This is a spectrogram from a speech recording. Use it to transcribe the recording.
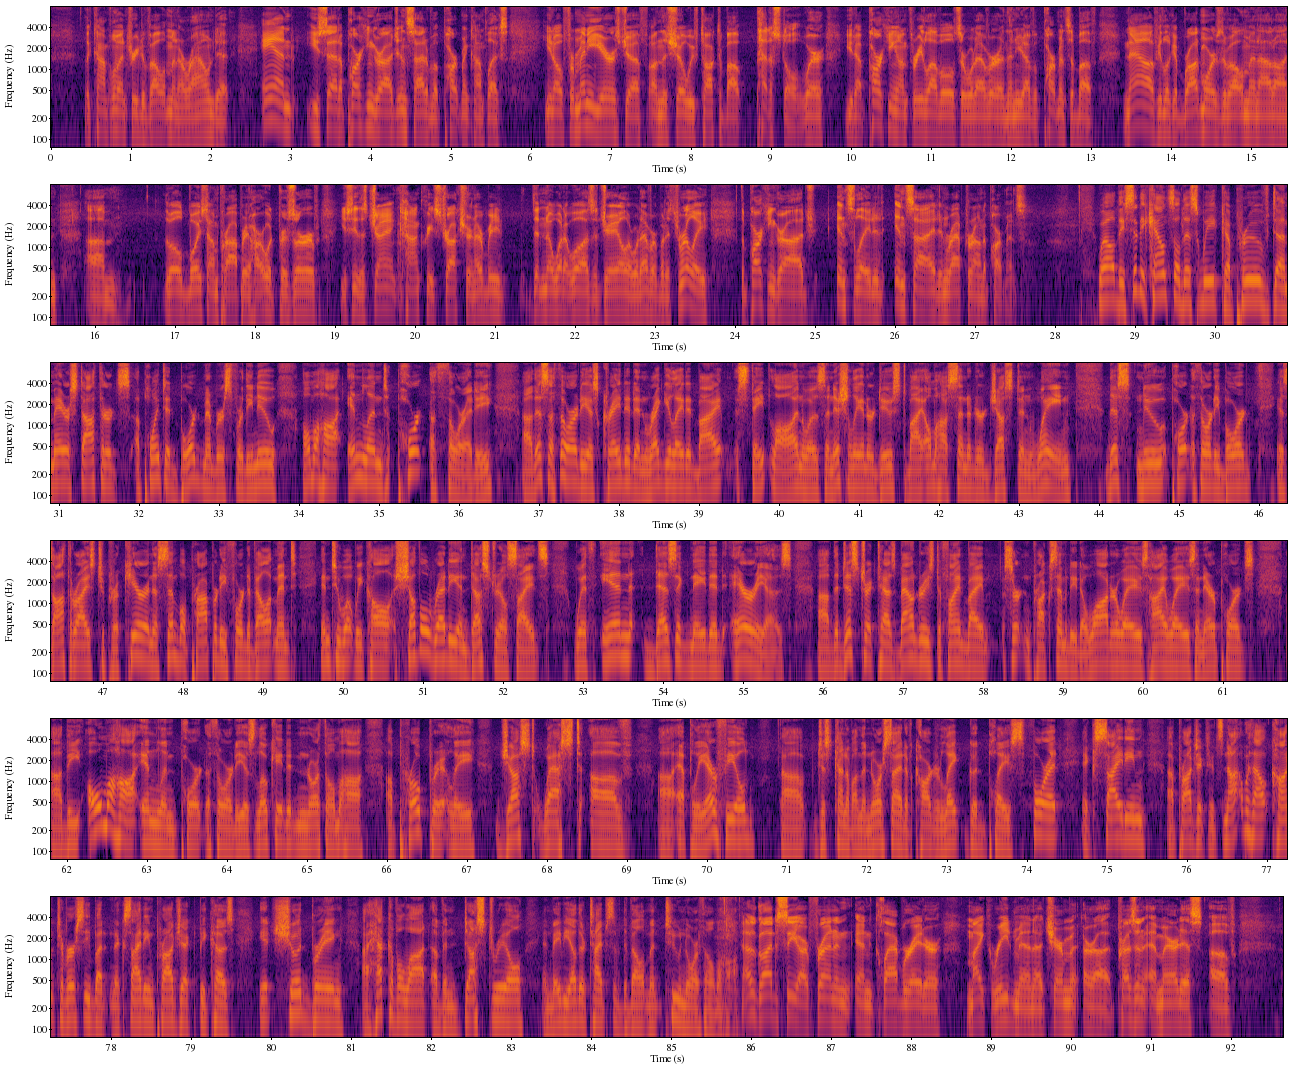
the complementary development around it. And you said a parking garage inside of an apartment complex you know, for many years, Jeff, on the show, we've talked about pedestal, where you'd have parking on three levels or whatever, and then you'd have apartments above. Now, if you look at Broadmoor's development out on um, the old Boys Town property, Heartwood Preserve, you see this giant concrete structure, and everybody didn't know what it was, a jail or whatever, but it's really the parking garage insulated inside and wrapped around apartments. Well, the city council this week approved uh, Mayor Stothert's appointed board members for the new Omaha Inland Port Authority. Uh, this authority is created and regulated by state law and was initially introduced by Omaha Senator Justin Wayne. This new Port Authority board is authorized to procure and assemble property for development into what we call shovel ready industrial sites within designated areas. Uh, the district has boundaries defined by certain proximity to waterways, highways, and airports. Uh, the Omaha Inland Port Authority is located in North Omaha, appropriately just west of uh, Eppley Airfield uh, just kind of on the north side of Carter Lake. Good place for it. Exciting uh, project. It's not without controversy, but an exciting project because it should bring a heck of a lot of industrial and maybe other types of development to North Omaha. I was glad to see our friend and, and collaborator Mike Riedman, a chairman or a president emeritus of.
